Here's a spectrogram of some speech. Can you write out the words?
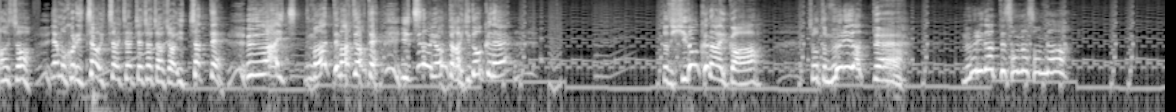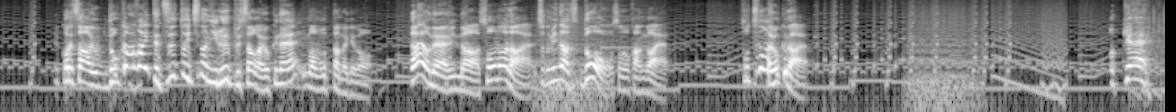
あ、じゃあ、いやもうこれいっちゃおう、いっちゃおう、いっちゃおう、いっちゃう、いっちゃう、いっちゃって。うわ、待って待って待って。1の4とかひどくね？ちょっとひどくないか？ちょっと無理だって。無理だって、そんなそんな。これさ、土管入ってずっと1の2ループした方がよくね？今思ったんだけど。だよね、みんな。そう思わない？ちょっとみんな、どう？その考え。そっちの方が良くない？オッケー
